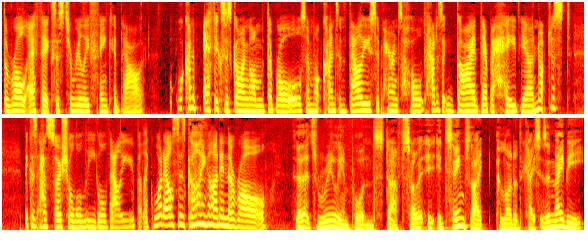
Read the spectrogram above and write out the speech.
the role ethics is to really think about what kind of ethics is going on with the roles and what kinds of values do parents hold? How does it guide their behavior? Not just because it has social or legal value, but like what else is going on in the role? So that's really important stuff. So it, it seems like a lot of the cases, and maybe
